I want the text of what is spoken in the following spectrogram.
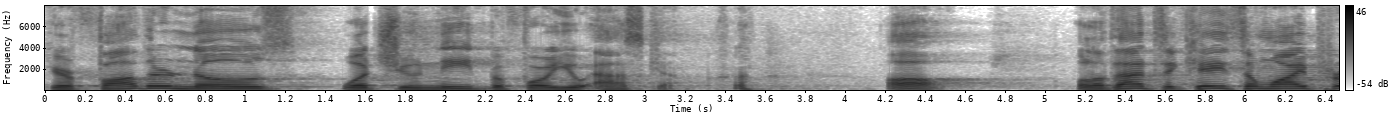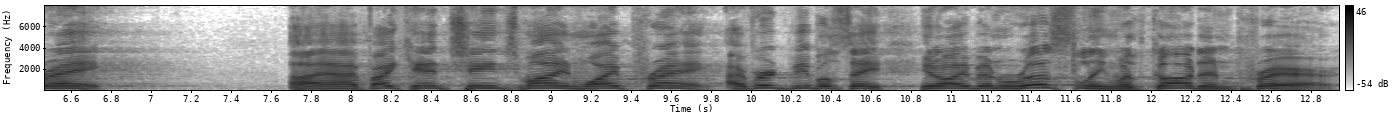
Your Father knows what you need before you ask Him. oh, well, if that's the case, then why pray? Uh, if I can't change mine, why pray? I've heard people say, you know, I've been wrestling with God in prayer.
